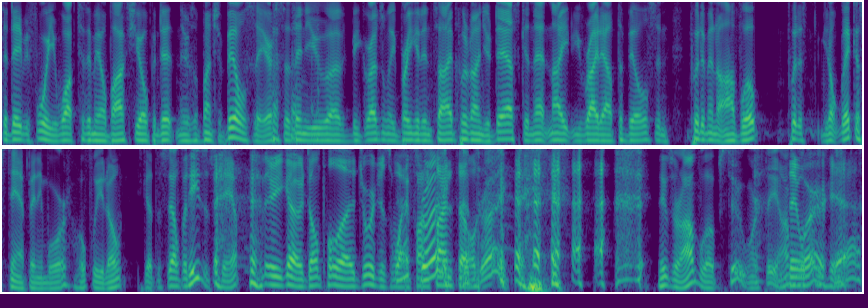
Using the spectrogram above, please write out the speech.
the day before you walk to the mailbox, you opened it, and there's a bunch of bills there. So then you uh, begrudgingly bring it inside, put it on your desk, and that night you write out the bills and put them in an envelope. Put a, you don't lick a stamp anymore. Hopefully you don't. You got the self adhesive stamp. there you go. Don't pull a George's wife that's on right, Seinfeld. That's right. Those are envelopes too, weren't they? Envelopes they were, yeah,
